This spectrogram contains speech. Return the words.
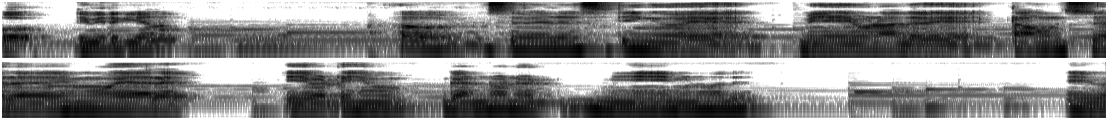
ඕ තිමිට ඕ සලසිතිං ඔය මේ වුණාදවේ ටවන්ස් වල එම ඔයර ඒවට එහෙම ගන්නවන මේ වුණාද ඒව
